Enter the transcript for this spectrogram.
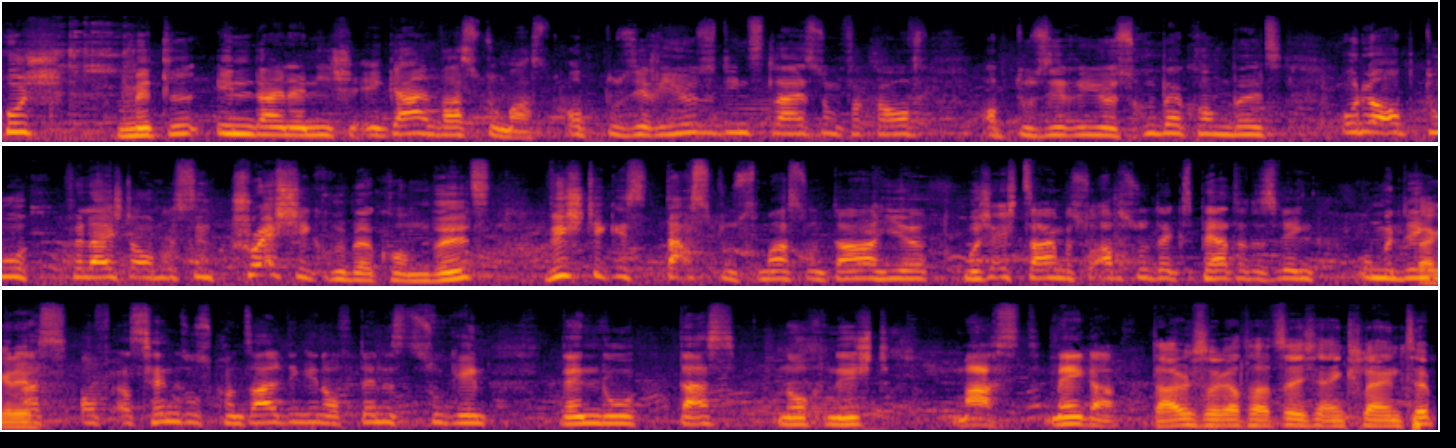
Push-Mittel in deiner Nische, egal was du machst. Ob du seriöse Dienstleistungen verkaufst, ob du seriös rüberkommen willst oder ob du vielleicht auch ein bisschen trashig rüberkommen willst. Wichtig ist, dass du es machst und da hier muss ich echt sagen, bist du absoluter Experte. Deswegen unbedingt auf Ascensus Consulting gehen, auf Dennis zugehen, wenn du das noch nicht machst. Mega. Da habe ich sogar tatsächlich einen kleinen Tipp.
